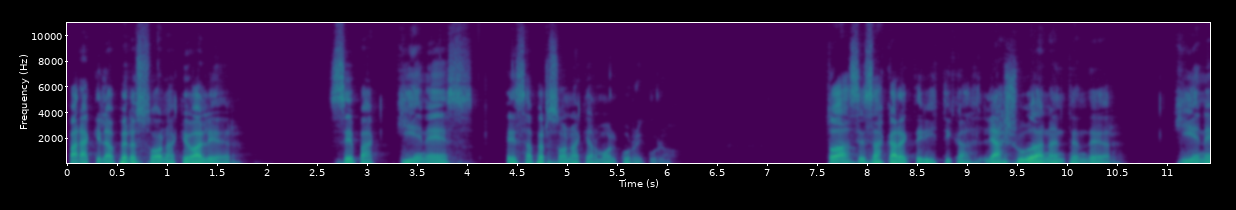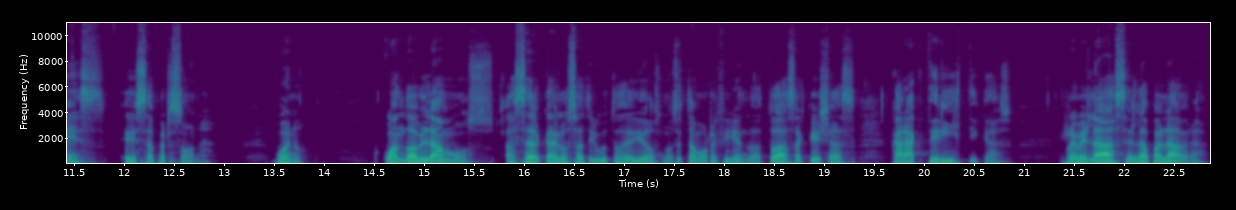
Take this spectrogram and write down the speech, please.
para que la persona que va a leer sepa quién es esa persona que armó el currículo. Todas esas características le ayudan a entender quién es esa persona. Bueno, cuando hablamos acerca de los atributos de Dios, nos estamos refiriendo a todas aquellas características reveladas en la palabra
